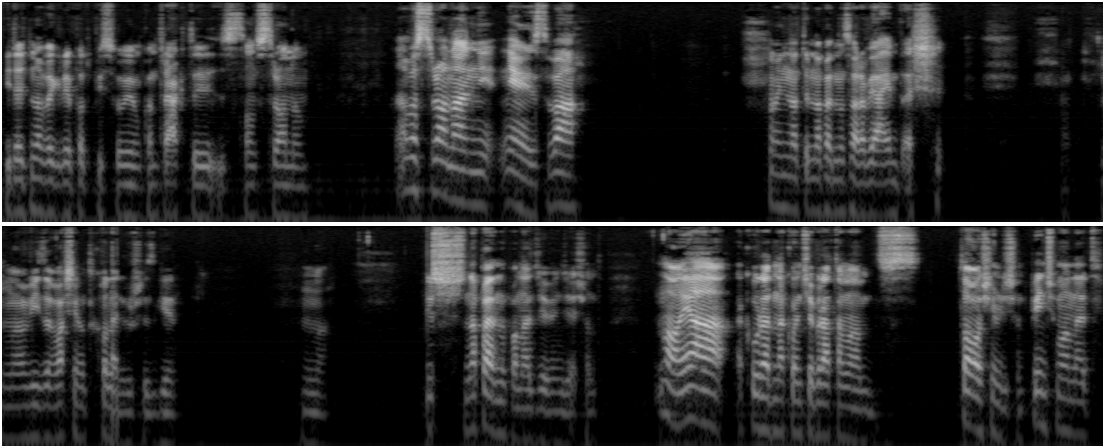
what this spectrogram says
Widać nowe gry podpisują kontrakty z tą stroną. Nowa strona nie, nie jest zła. No i na tym na pewno zarabiałem też. No widzę właśnie od cholery już jest gier. No. Już na pewno ponad 90. No ja akurat na koncie brata mam 185 monet.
